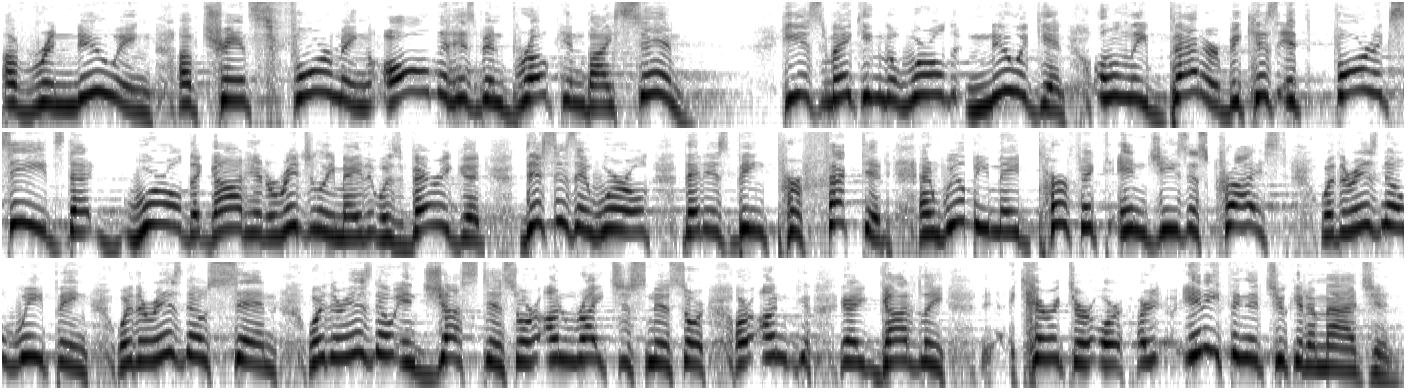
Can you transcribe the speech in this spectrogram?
of renewing, of transforming all that has been broken by sin. He is making the world new again, only better because it far exceeds that world that God had originally made that was very good. This is a world that is being perfected and will be made perfect in Jesus Christ, where there is no weeping, where there is no sin, where there is no injustice or unrighteousness or, or ungodly character or, or anything that you can imagine.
